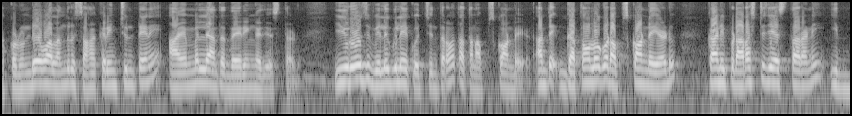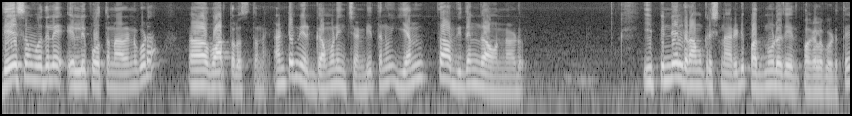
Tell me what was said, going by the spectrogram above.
అక్కడ ఉండే వాళ్ళందరూ సహకరించుంటేనే ఆ ఎమ్మెల్యే అంత ధైర్యంగా చేస్తాడు. ఈ రోజు వెలుగులేకి వచ్చిన తర్వాత అతను అప్స్కాండ్ అయ్యాడు. అంటే గతంలో కూడా అప్స్కాండ్ అయ్యాడు కానీ ఇప్పుడు అరెస్ట్ చేస్తారని ఈ దేశం వదిలే వెళ్ళిపోతున్నారని కూడా వార్తలు వస్తున్నాయి. అంటే మీరు గమనించండి ఇతను ఎంత విధంగా ఉన్నాడు. ఈ పిన్నెల రామకృష్ణారెడ్డి పదమూడో తేదీ పగలగొడితే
